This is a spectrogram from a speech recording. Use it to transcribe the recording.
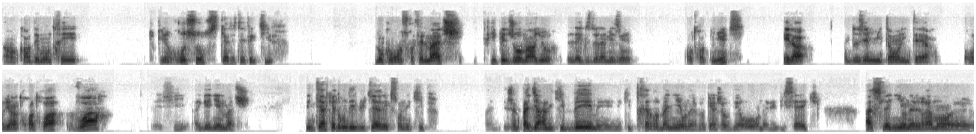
a encore démontré toutes les ressources qu'a cet effectif. Donc on se refait le match, triplé de Joe Mario, l'ex de la maison, en 30 minutes. Et là, en deuxième mi-temps, l'Inter revient à 3-3, voire réussit à gagner le match. L'Inter qui a donc débuté avec son équipe j'aime pas dire l'équipe B, mais une équipe très remaniée. On avait Okaj Audero, on avait Bisek, Aslani, on avait vraiment euh,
